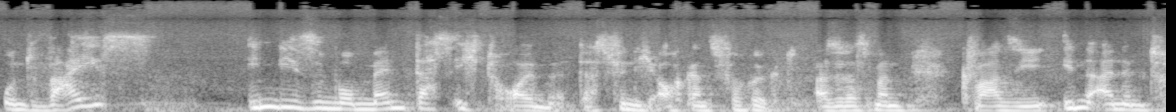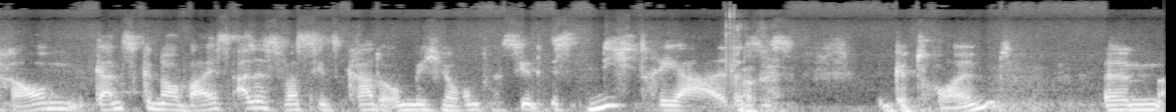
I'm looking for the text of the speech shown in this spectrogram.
und weiß in diesem Moment, dass ich träume. Das finde ich auch ganz verrückt. Also, dass man quasi in einem Traum ganz genau weiß, alles, was jetzt gerade um mich herum passiert, ist nicht real. Das okay. ist geträumt. Ähm,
